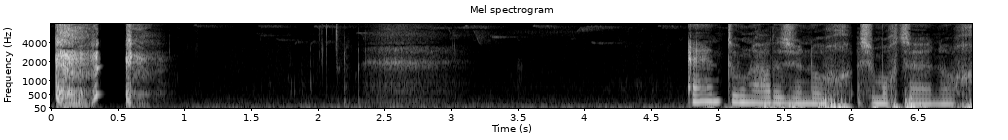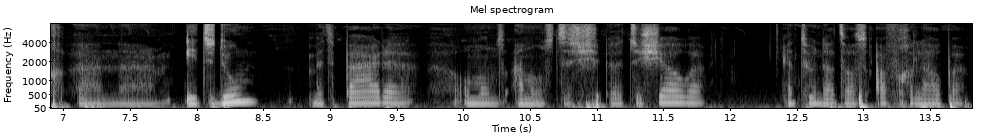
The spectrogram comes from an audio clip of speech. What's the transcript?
En toen hadden ze nog, ze mochten nog een, uh, iets doen met de paarden eh, om ons, aan ons te, te showen. En toen dat was afgelopen,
